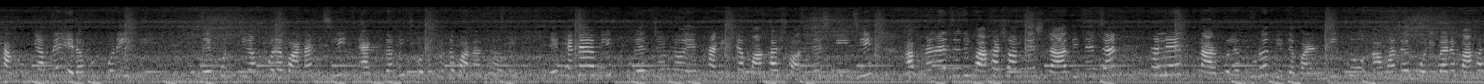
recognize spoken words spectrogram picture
ঠাকুরকে আমরা এরকম করেই দিই দেখুন কীরকম করে বানাচ্ছি, একদমই ছোট ছোট বানাতে হবে। এখানে আমি ফুলের জন্য খানিকটা মাখা সন্দেশ নিয়েছি। আপনারা যদি মাখা সন্দেশ না দিতে চান, তাহলে নারকলের গুঁড়ো দিতে পারেন। কিন্তু আমাদের পরিবারে মাখা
